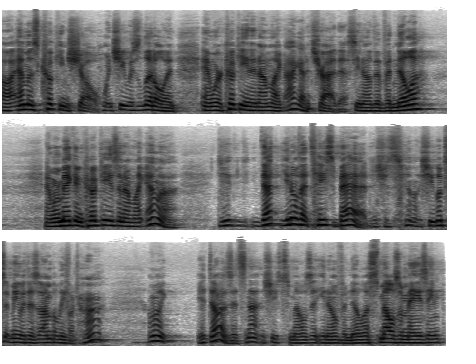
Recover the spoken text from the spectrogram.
Uh, Emma's cooking show when she was little, and, and we're cooking, and I'm like, I got to try this. You know, the vanilla and we're making cookies, and I'm like, Emma, you, that, you know that tastes bad. And she's, she looks at me with this unbelief, like, huh? I'm like, it does. It's not. She smells it, you know, vanilla smells amazing.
